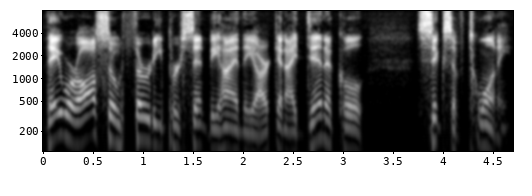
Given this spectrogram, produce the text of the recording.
They were also 30% behind the arc, an identical 6 of 20.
